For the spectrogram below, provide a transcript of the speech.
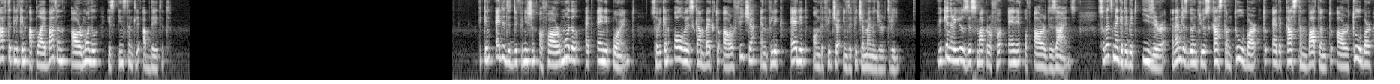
After clicking apply button, our model is instantly updated. We can edit the definition of our model at any point, so we can always come back to our feature and click edit on the feature in the feature manager tree. We can reuse this macro for any of our designs. So let's make it a bit easier and I'm just going to use custom toolbar to add a custom button to our toolbar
